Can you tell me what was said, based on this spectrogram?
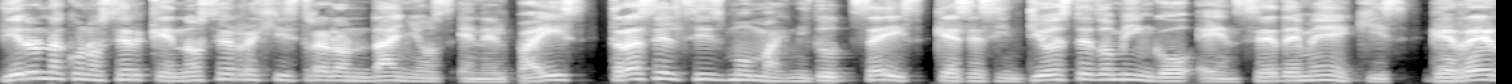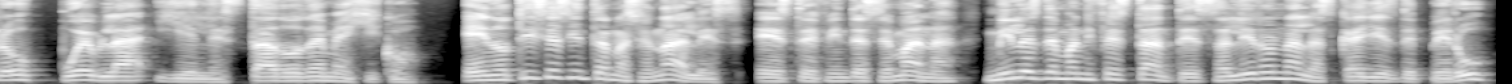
dieron a conocer que no se registraron daños en el país tras el sismo magnitud 6 que se sintió este domingo en CDMX, Guerrero, Puebla y el Estado de México. En noticias internacionales, este fin de semana, miles de manifestantes salieron a las calles de Perú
